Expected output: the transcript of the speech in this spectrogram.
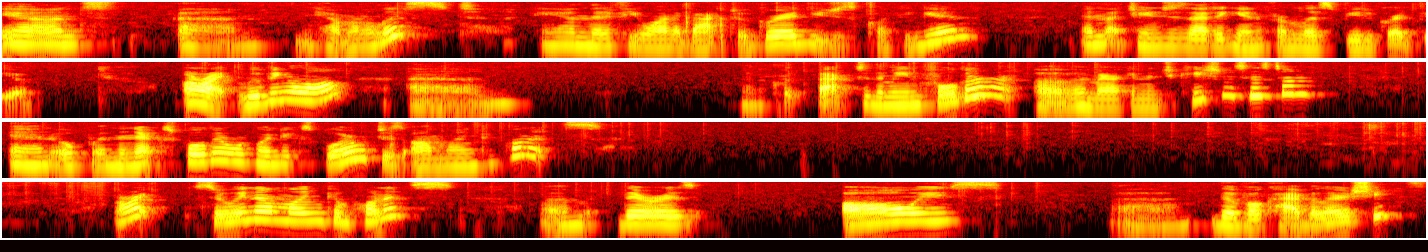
And um, you have on a list. And then if you want it back to a grid, you just click again. And that changes that again from list view to grid view. All right, moving along. Um, To click back to the main folder of American Education System and open the next folder we're going to explore, which is Online Components. All right, so in online components, um, there is always uh, the vocabulary sheets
